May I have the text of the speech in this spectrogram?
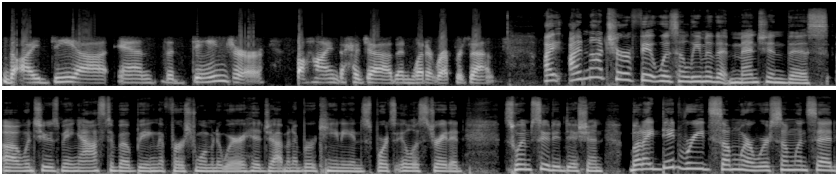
the idea and the danger behind the hijab and what it represents. I, I'm not sure if it was Halima that mentioned this uh, when she was being asked about being the first woman to wear a hijab and a burkini in Sports Illustrated swimsuit edition. But I did read somewhere where someone said,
